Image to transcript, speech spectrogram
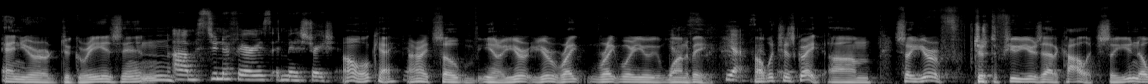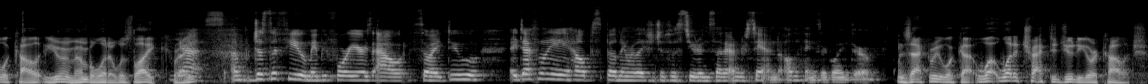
And your degree is in um, student affairs administration. Oh, okay, yeah. all right. So you know you're you're right right where you yes. want to be. Yes, uh, which is great. Um, so you're f- just a few years out of college, so you know what college. You remember what it was like, right? Yes, um, just a few, maybe four years out. So I do. It definitely helps building relationships with students that I understand all the things they're going through. Zachary, what got what what attracted you to York College?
